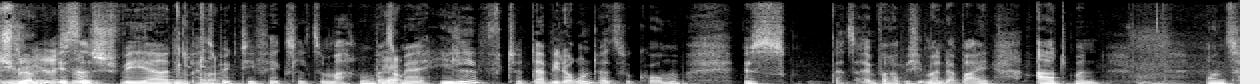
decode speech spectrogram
äh, ist ne? es schwer, den Perspektivwechsel zu machen. Was ja. mir hilft, da wieder runterzukommen, ist ganz einfach, habe ich immer dabei, atmen. Und,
